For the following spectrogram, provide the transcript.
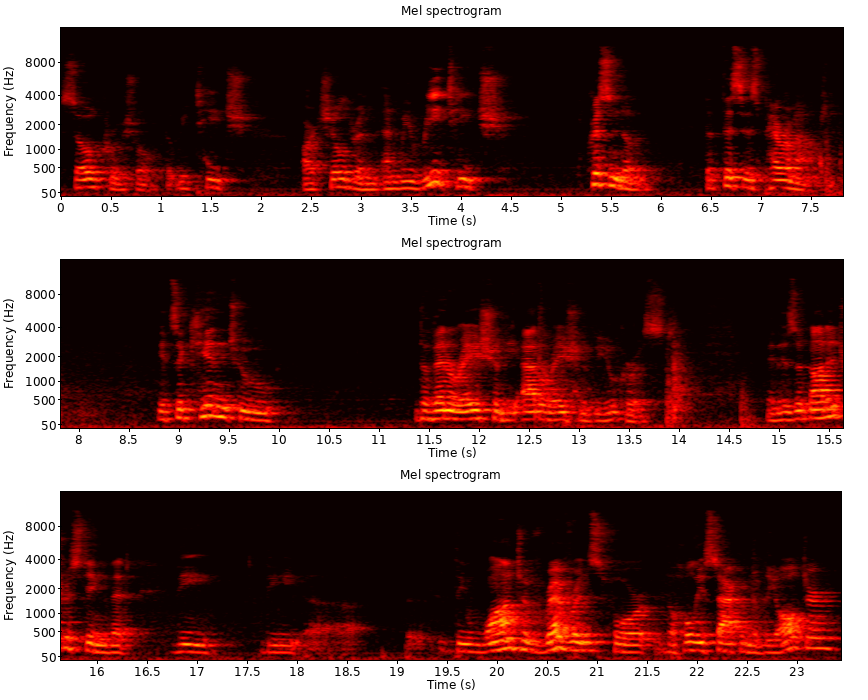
so crucial that we teach our children and we reteach Christendom that this is paramount. It's akin to the veneration, the adoration of the Eucharist. And is it not interesting that the, the, uh, the want of reverence for the Holy Sacrament of the altar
